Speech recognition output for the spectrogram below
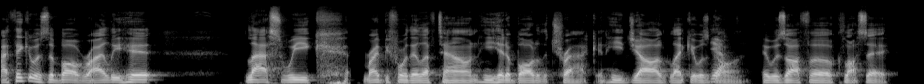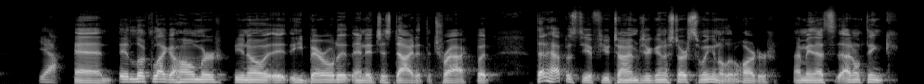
I think it was the ball Riley hit last week, right before they left town. He hit a ball to the track and he jogged like it was Yeah. gone. It was off of Clase. Yeah. And it looked like a homer. You know, it, he barreled it and it just died at the track. But that happens to you a few times. You're going to start swinging a little harder. I mean, that's. I don't think.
